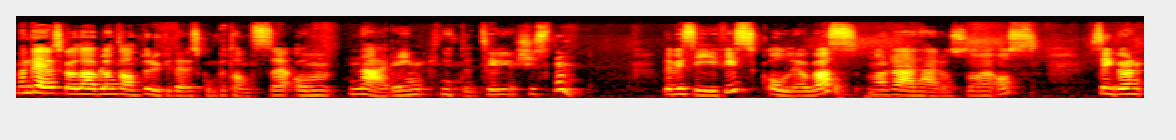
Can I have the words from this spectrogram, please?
Men dere skal da bl.a. bruke deres kompetanse om næring knyttet til kysten. Dvs. Si fisk, olje og gass, når dere er her hos oss. Sigbjørn,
